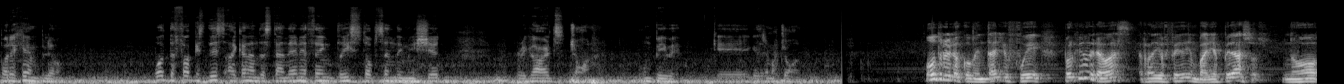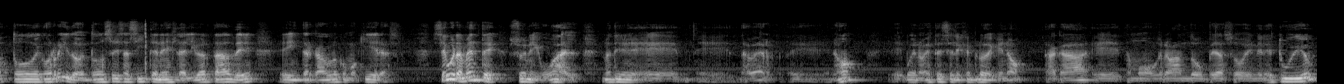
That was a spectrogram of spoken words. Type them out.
Por ejemplo, What the fuck is this? I can't understand anything. Please stop sending me shit. Regards, John. Un pibe que, se llama John. Otro de los comentarios fue, ¿por qué no grabás Radio Fede en varios pedazos? No todo de corrido, entonces así tenés la libertad de eh, intercalarlo como quieras. Seguramente suena igual, no tiene... Eh, eh, a ver, ¿no? bueno, este es el ejemplo de que no. Acá estamos grabando un pedazo en el estudio,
